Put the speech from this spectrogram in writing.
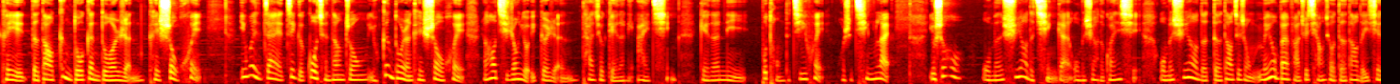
可以得到更多更多人可以受惠。因为在这个过程当中，有更多人可以受惠，然后其中有一个人，他就给了你爱情，给了你不同的机会或是青睐。有时候我们需要的情感，我们需要的关系，我们需要的得到这种没有办法去强求得到的一切，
